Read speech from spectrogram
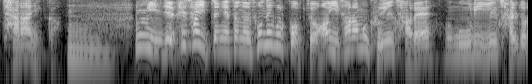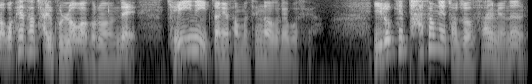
잘하니까. 음. 그럼 이제 회사 입장에서는 손해 볼 거 없죠. 아 이 사람은 그 일 잘해. 뭐 우리 일 잘 돌아가 회사 잘 굴러가 그러는데 개인의 입장에서 한번 생각을 해보세요. 이렇게 타성에 젖어서 살면은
